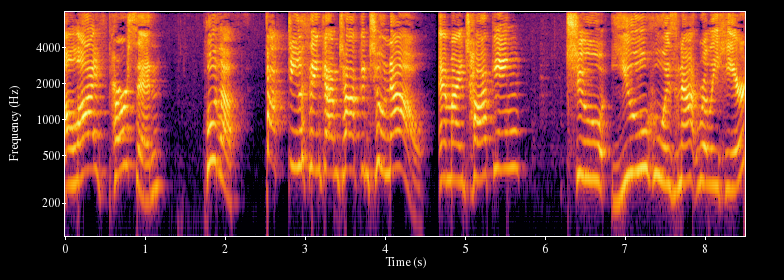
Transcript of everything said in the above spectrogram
A live person? Who the fuck do you think I'm talking to now? Am I talking to you who is not really here?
